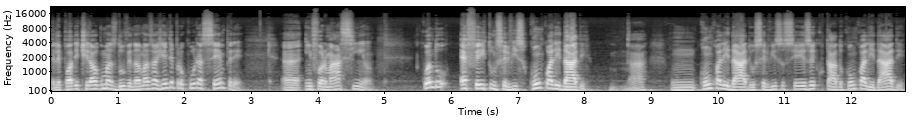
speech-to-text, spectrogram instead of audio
ele pode tirar algumas dúvidas, mas a gente procura sempre ah, informar assim, ó. Quando é feito um serviço com qualidade, tá? Um, com qualidade, o serviço ser executado com qualidade,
